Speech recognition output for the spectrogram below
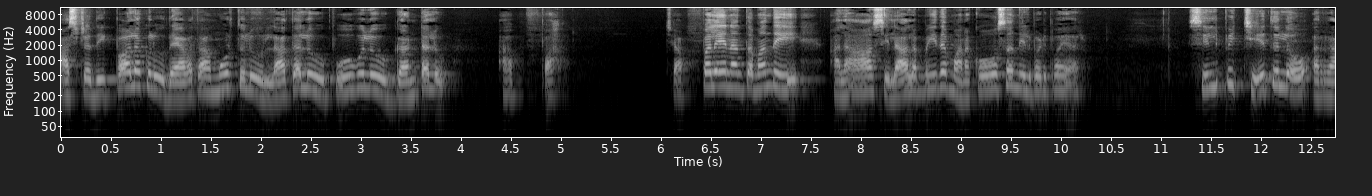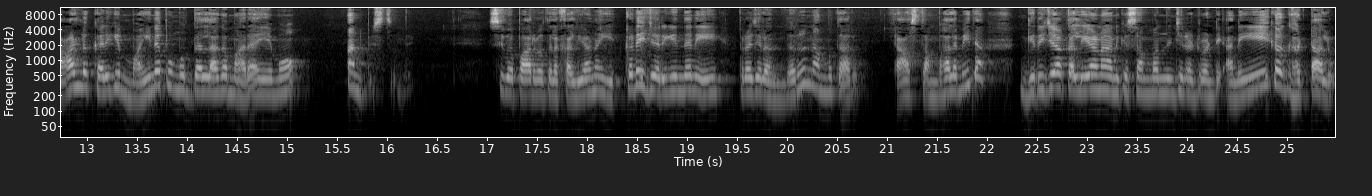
అష్టదిక్పాలకులు దేవతామూర్తులు లతలు పువ్వులు గంటలు. అబ్బా! చెప్పలేనంతమంది అలా శిలాల మీద మన కోసం నిలబడిపోయారు. శిల్పి చేతుల్లో రాళ్ళు కరిగి మైనపు ముద్దల్లాగా మారాయేమో అనిపిస్తుంది. శివపార్వతుల కళ్యాణం ఇక్కడే జరిగిందని ప్రజలందరూ నమ్ముతారు. ఆ స్తంభాల మీద గిరిజా కళ్యాణానికి సంబంధించినటువంటి అనేక ఘట్టాలు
